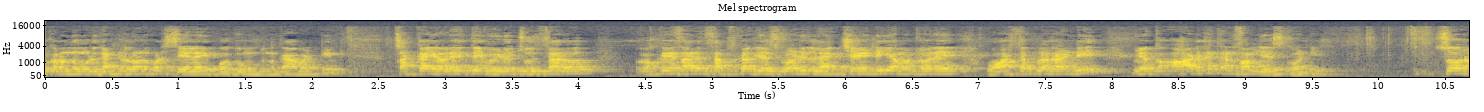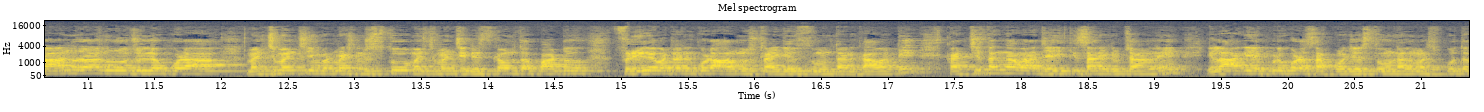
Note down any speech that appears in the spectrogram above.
ఒక రెండు మూడు గంటల్లోనూ కూడా సేల్ అయిపోతూ ఉంటుంది కాబట్టి చక్కగా ఎవరైతే వీడియో చూస్తారో ఒకేసారి సబ్స్క్రైబ్ చేసుకోండి లైక్ చేయండి. ఎవరిలోనే వాట్సాప్లో రండి. మీ యొక్క ఆర్డర్ని కన్ఫర్మ్ చేసుకోండి. సో రాను రాను రోజుల్లో కూడా మంచి మంచి ఇన్ఫర్మేషన్ ఇస్తూ మంచి మంచి డిస్కౌంట్తో పాటు ఫ్రీగా ఇవ్వడానికి కూడా ఆల్మోస్ట్ ట్రై చేస్తూ ఉంటాను. కాబట్టి ఖచ్చితంగా మన జై కిసాన్ యూట్యూబ్ ఛానల్ని ఇలాగే ఎప్పుడు కూడా సపోర్ట్ చేస్తూ ఉండాలి మనస్ఫూర్తి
